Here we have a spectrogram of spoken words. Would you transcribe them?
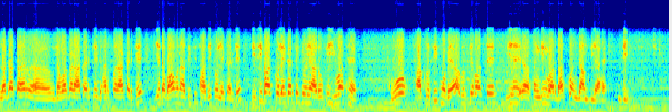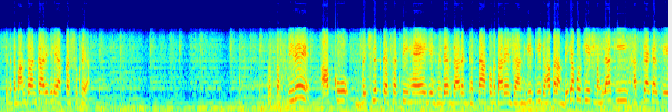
लगातार दवागढ़ आकर के, घर पर आकर के, ये दबाव बनाती थी शादी को लेकर के। इसी बात को लेकर के जो ये आरोपी युवक है, वो आक्रोशित हो गया और उसके बाद से ये संगीन वारदात को अंजाम दिया है। जी। चलिए तमाम जानकारी के लिए आपका शुक्रिया। तो तस्वीरें आपको विचलित कर सकती हैं। ये हृदय विदारक घटना आपको बता रहे हैं जांजगीर की, जहाँ पर अंबिकापुर की एक महिला की हत्या करके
